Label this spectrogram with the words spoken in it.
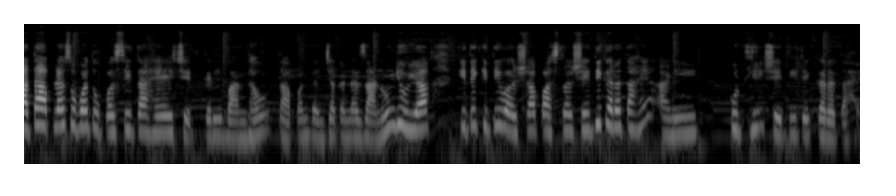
आता आपल्यासोबत उपस्थित आहे शेतकरी बांधव. तर आपण त्यांच्याकडनं जाणून घेऊया की ते किती वर्षापासून शेती करत आहे आणि कुठली शेती ते करत आहे.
